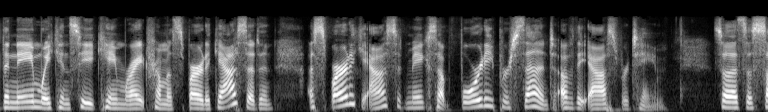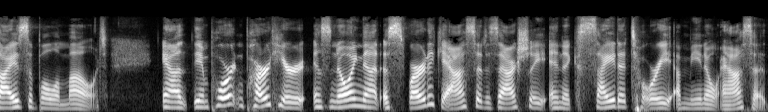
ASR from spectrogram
the name we can see came right from aspartic acid, and aspartic acid makes up 40% of the aspartame. So, that's a sizable amount. And the important part here is knowing that aspartic acid is actually an excitatory amino acid.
